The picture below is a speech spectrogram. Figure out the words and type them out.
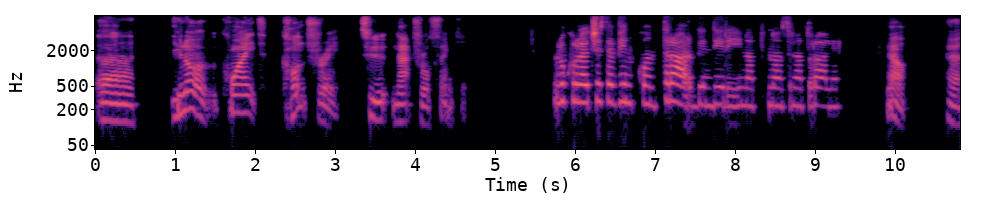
uh, you know, quite contrary to natural thinking. Lucrurile acestea vin contrar gândirii nat- noastre naturale. Now, uh,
